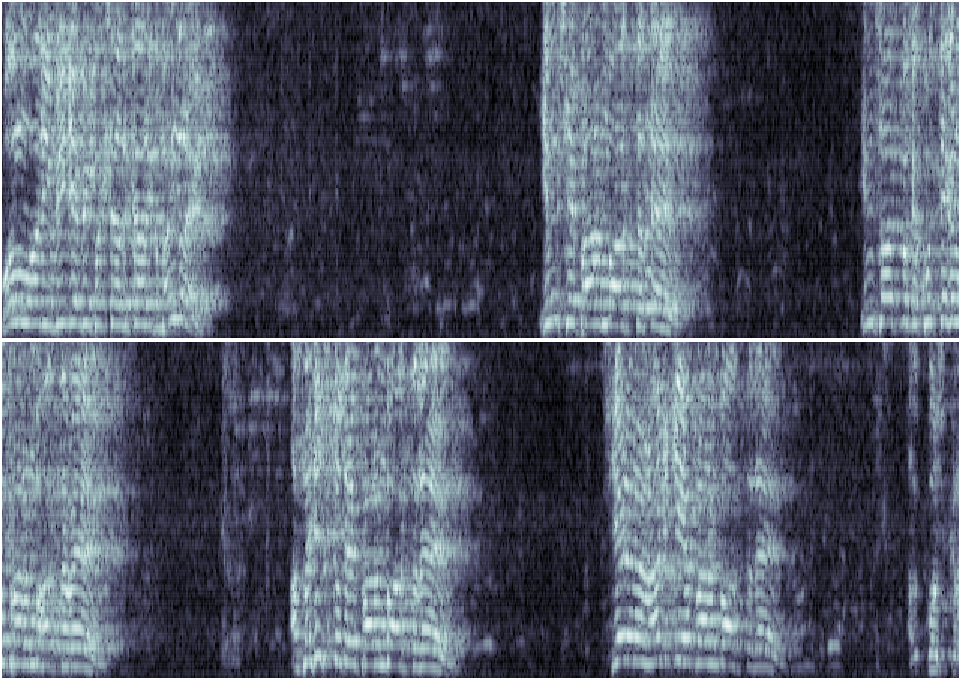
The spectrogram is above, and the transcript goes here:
ಕೋಮುವಾದಿ ಬಿಜೆಪಿ ಪಕ್ಷ ಅಧಿಕಾರಕ್ಕೆ ಬಂದ್ರೆ ಹಿಂಸೆ ಪ್ರಾರಂಭ ಆಗ್ತದೆ. ಹಿಂಸಾತ್ಮಕ ಕೃತ್ಯಗಳು ಪ್ರಾರಂಭ ಆಗ್ತವೆ. ಅಸಹಿಷ್ಣುತೆ ಪ್ರಾರಂಭ ಆಗ್ತದೆ. ಸೇಡನ ರಾಜಕೀಯ ಪ್ರಾರಂಭ ಆಗ್ತದೆ. ಅದಕ್ಕೋಸ್ಕರ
